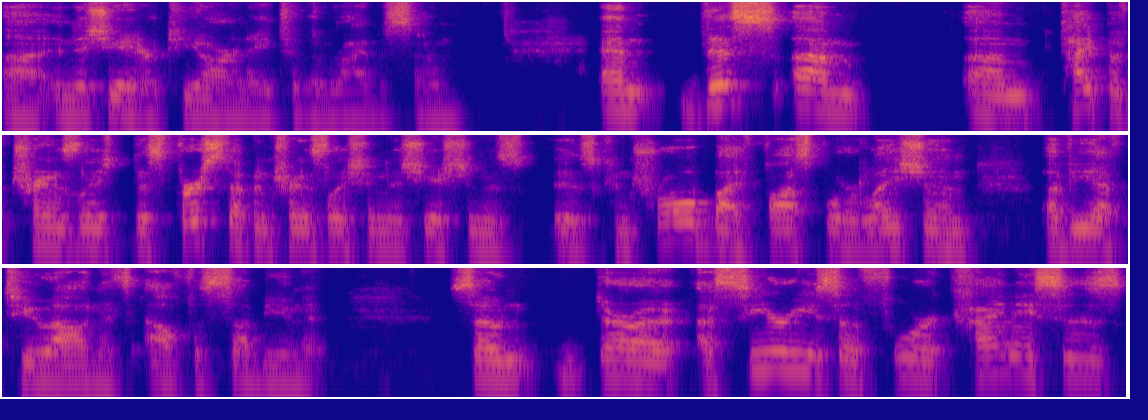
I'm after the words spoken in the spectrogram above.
uh, initiator tRNA to the ribosome. And this um, um, type of translation, this first step in translation initiation is, is controlled by phosphorylation of EF2 and its alpha subunit. So there are a series of four kinases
